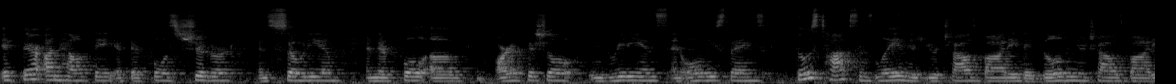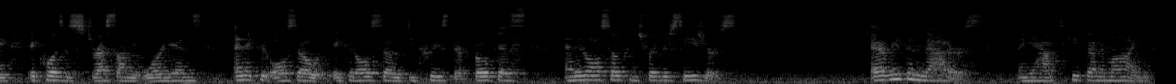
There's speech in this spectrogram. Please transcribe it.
if they're unhealthy, if they're full of sugar and sodium and they're full of artificial ingredients and all these things, those toxins lay in your child's body, they build in your child's body, it causes stress on the organs, and it could also, it could also decrease their focus, and it also can trigger seizures. Everything matters, and you have to keep that in mind.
